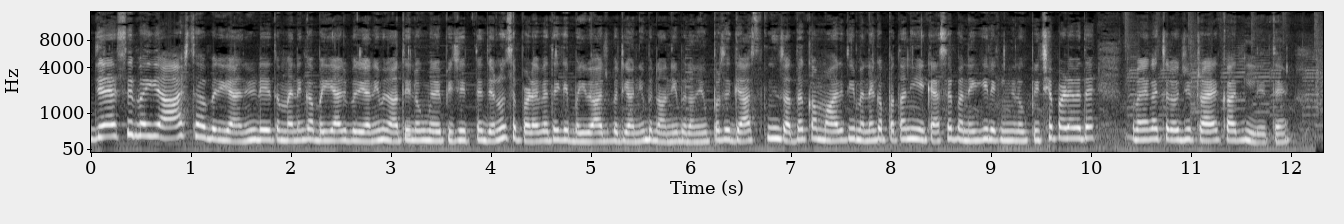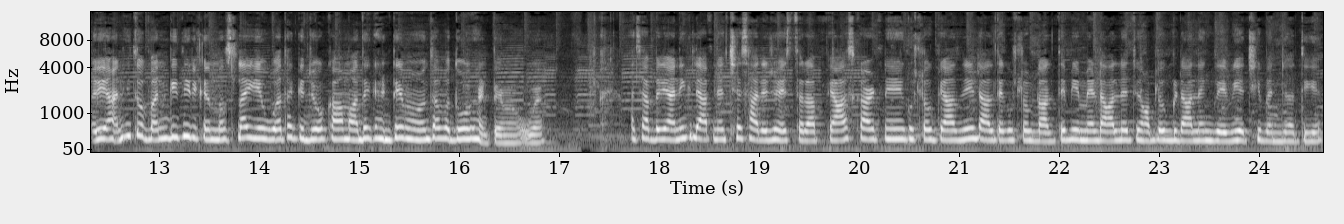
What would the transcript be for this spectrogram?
जैसे भाई, आज था बिरयानी डे तो मैंने कहा भैया आज बिरयानी बनाती लोग मेरे पीछे इतने दिनों से पड़े हुए थे कि भैया आज बिरयानी बनानी बनानी। ऊपर से गैस इतनी ज़्यादा कम आ रही थी, मैंने कहा, पता नहीं है कैसे बनेगी? लेकिन ये लोग पीछे पड़े हुए थे तो मैंने कहा, चलो जी ट्राई कर ही लेते हैं। बिरयानी तो बन गई थी, लेकिन मसला ये हुआ था कि जो काम आधे घंटे में हुआ था, वो दो घंटे में हुआ अच्छा बिरयानी के लिए आपने अच्छे सारे जो है, इस तरह प्याज काटने हैं, कुछ लोग प्याज नहीं डालते, कुछ लोग डालते भी मैं डाल लेती हूँ, आप लोग भी डाल ग्रेवी अच्छी बन जाती है।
